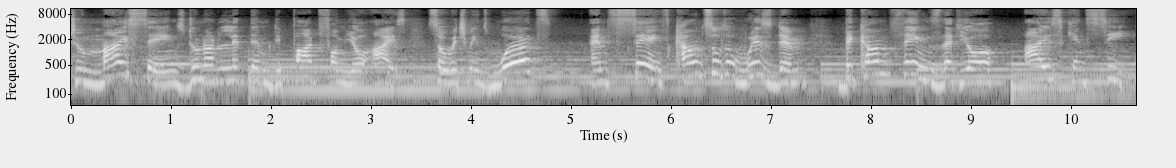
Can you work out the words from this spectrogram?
to my sayings, do not let them depart from your eyes. So, which means words and sayings, counsels of wisdom, become things that your eyes can see.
